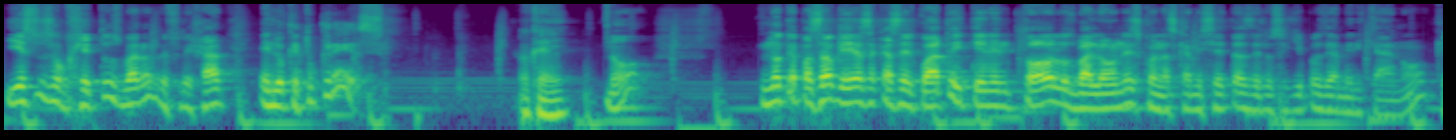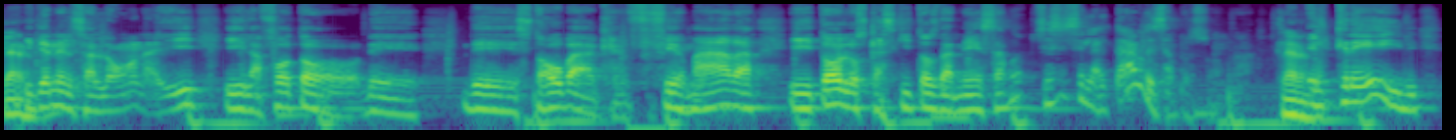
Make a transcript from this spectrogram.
y estos objetos van a reflejar en lo que tú crees. Ok. ¿No? ¿No te ha pasado que llegas a casa del cuate y tienen todos los balones con las camisetas de los equipos de americano? Claro. Y tienen el salón ahí y la foto de, de firmada y todos los casquitos danesa. Bueno, pues ese es el altar de esa persona. Claro. Él cree y,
